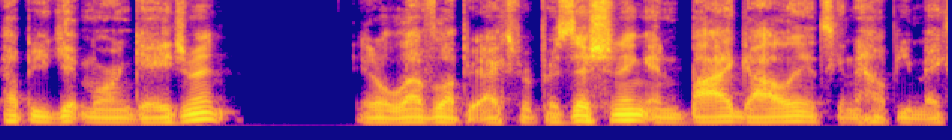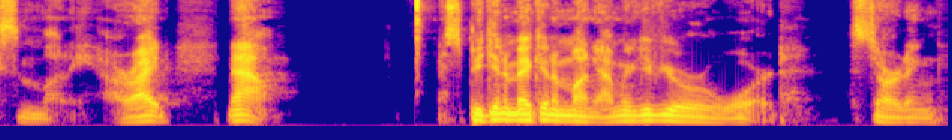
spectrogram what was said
help you get more engagement, It'll level up your expert positioning. And by golly, it's going to help you make some money. All right. Now, speaking of making money, I'm going to give you a reward starting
